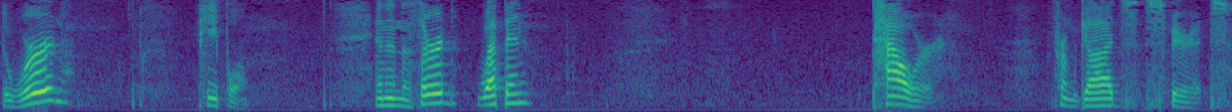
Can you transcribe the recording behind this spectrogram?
The word, people. And then the third weapon power from God's Spirit.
